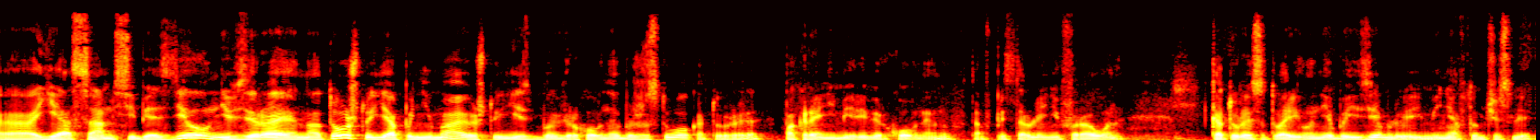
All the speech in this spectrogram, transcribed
Э, я сам себя сделал, невзирая на то, что я понимаю, что есть верховное божество, которое, по крайней мере, верховное, ну, там, в представлении фараона, которое сотворило небо и землю, и меня в том числе.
